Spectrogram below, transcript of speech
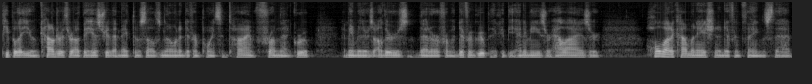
people that you encounter throughout the history that make themselves known at different points in time from that group and maybe there's others that are from a different group. They could be enemies or allies or a whole lot of combination of different things that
